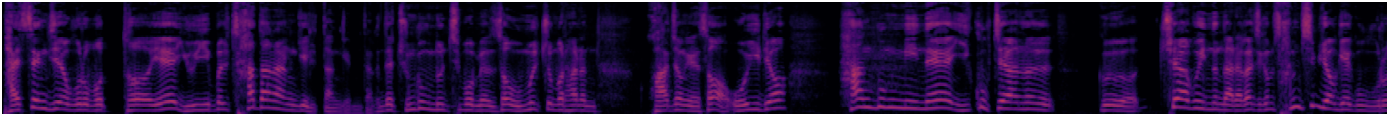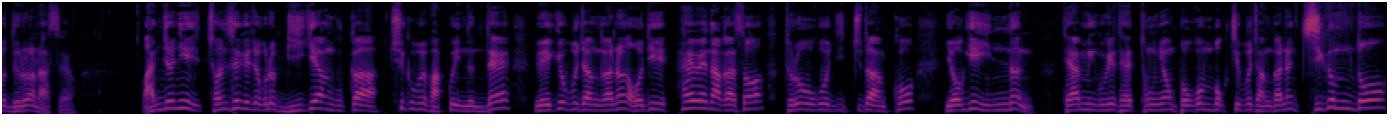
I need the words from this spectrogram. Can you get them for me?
발생 지역으로부터의 유입을 차단하는 게 1단계입니다. 근데 중국 눈치 보면서 우물쭈물 하는 과정에서 오히려 한국민의 입국 제한을 그 취하고 있는 나라가 지금 30여 개국으로 늘어났어요. 완전히 전 세계적으로 미개한 국가 취급을 받고 있는데 외교부 장관은 어디 해외 나가서 들어오고 있지도 않고 여기 있는 대한민국의 대통령 보건복지부 장관은 지금도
